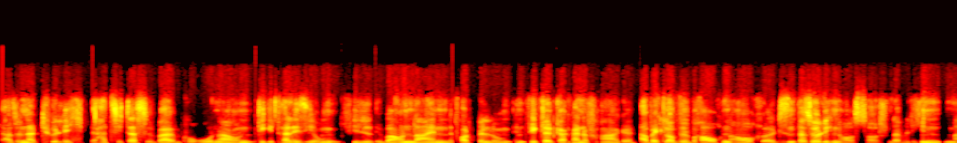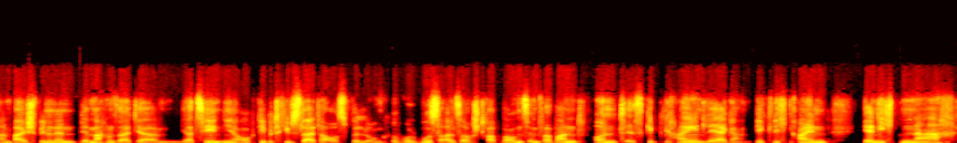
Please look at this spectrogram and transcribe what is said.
also, natürlich hat sich das über Corona und Digitalisierung viel über Online-Fortbildung entwickelt, gar keine Frage. Aber ich glaube, wir brauchen auch äh, diesen persönlichen Austausch. Und da will ich Ihnen mal ein Beispiel nennen. Wir machen seit ja, Jahrzehnten ja auch die Betriebsleiterausbildung, sowohl Bus als auch Strapp bei uns im Verband. Und es gibt keinen Lehrgang, wirklich keinen, der nicht nach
